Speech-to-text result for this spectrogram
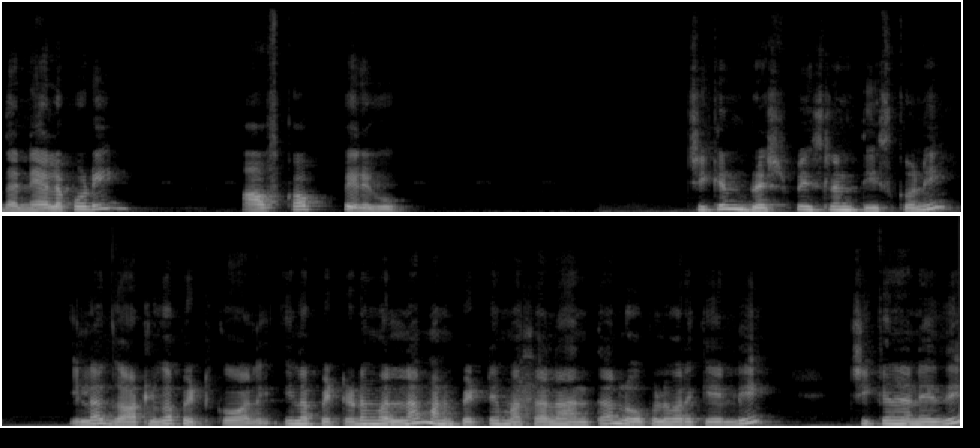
ధనియాల పొడి హాఫ్ కప్ పెరుగు. చికెన్ బ్రెస్ట్ పీస్లను తీసుకొని ఇలా ఘాట్లుగా పెట్టుకోవాలి. ఇలా పెట్టడం వల్ల మనం పెట్టే మసాలా అంతా లోపల వరకు వెళ్ళి చికెన్ అనేది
